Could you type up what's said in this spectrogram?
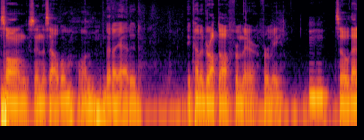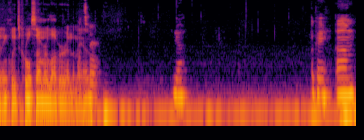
songs in this album on that I added. It kind of dropped off from there for me. mm-hmm. So that includes "Cruel Summer," "Lover," and "The That's Man." fair. yeah okay um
